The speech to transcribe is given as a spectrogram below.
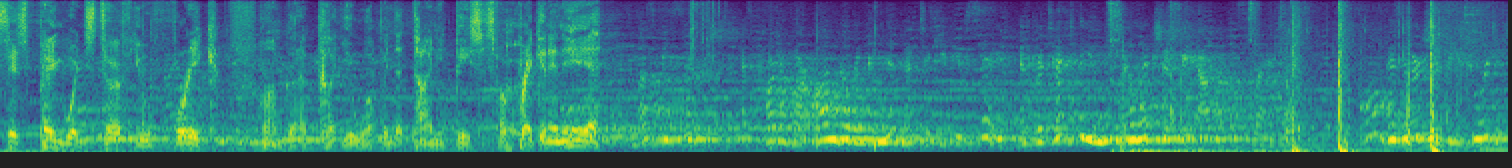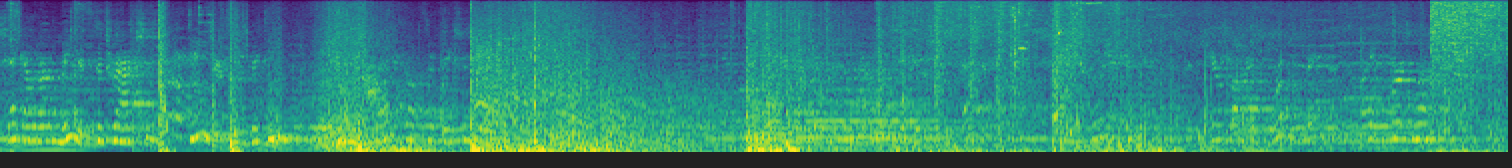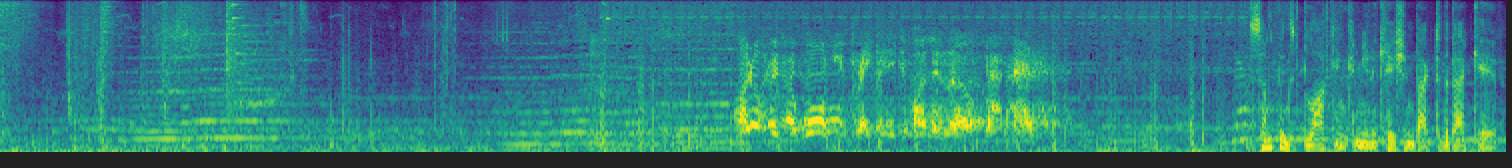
This is Penguin's turf, you freak. I'm gonna cut you up into tiny pieces for breaking in here. must be as part of our ongoing commitment to keep you safe and protect the unique collection we have Blocking communication back to the Batcave.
